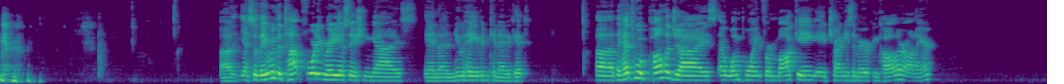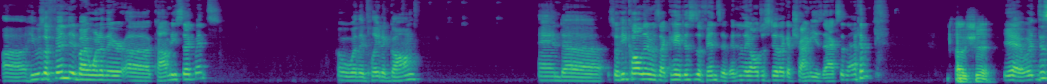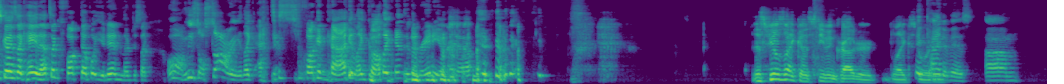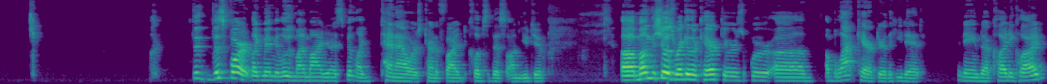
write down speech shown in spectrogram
Uh, yeah, so they were the top 40 radio station guys in uh, New Haven, Connecticut. Uh, they had to apologize at one point for mocking a Chinese American caller on air. Uh, he was offended by one of their uh, comedy segments, where they played a gong. And uh, so he called in and was like, hey, this is offensive. And then they all just did like a Chinese accent at him. oh shit. Yeah, this guy's like, "Hey, that's like fucked up what you did," and they're just like, "Oh, I'm so sorry." Like at this fucking guy like calling into the radio show. This feels like a Steven Crowder like story. it kind of is. Um, th- this part like made me lose my mind, and I spent like ten hours trying to find clips of this on YouTube. Uh, among the show's regular characters were uh, a black character that he did, named uh, Clydie Clyde.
